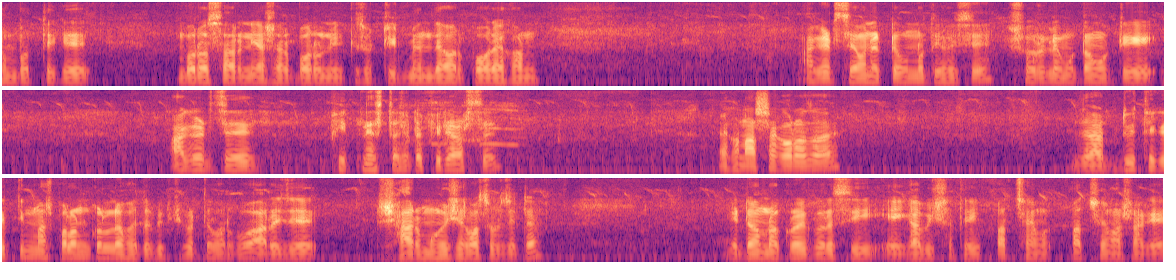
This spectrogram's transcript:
সম্পদ থেকে বড় সার নিয়ে আসার পর উনি কিছু ট্রিটমেন্ট দেওয়ার পর এখন আগের চেয়ে অনেকটা উন্নতি হয়েছে। শরীরে মোটামুটি আগের যে ফিটনেসটা সেটা ফিরে আসছে। এখন আশা করা যায় যে আর দুই থেকে তিন মাস পালন করলে হয়তো বিক্রি করতে পারব। আর এই যে সার মহিষের বাছুর যেটা এটা আমরা ক্রয় করেছি এই গাভীর সাথেই পাঁচ ছয় পাঁচ ছয় মাস আগে।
